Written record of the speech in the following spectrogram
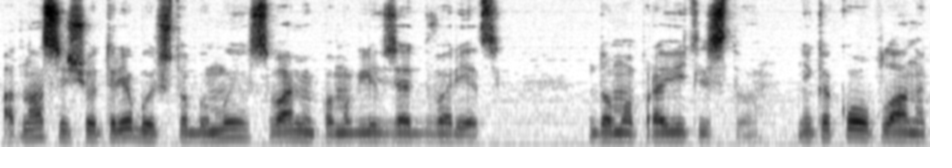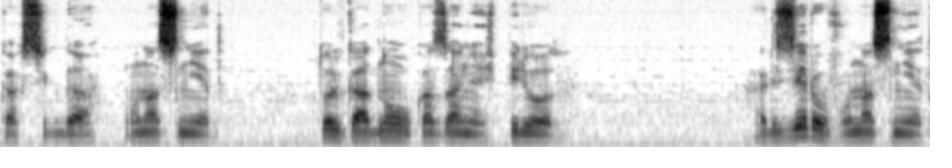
От нас еще требуют, чтобы мы с вами помогли взять дворец, дома правительства. Никакого плана, как всегда, у нас нет. Только одно указание – вперед. Резервов у нас нет.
